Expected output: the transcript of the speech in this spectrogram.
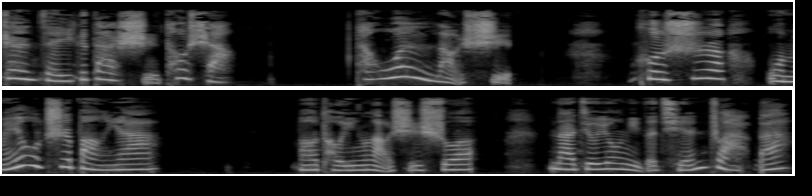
站在一个大石头上。他问老师：“可是我没有翅膀呀。”猫头鹰老师说：“那就用你的前爪吧。”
